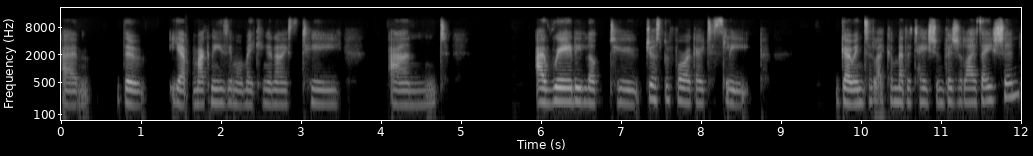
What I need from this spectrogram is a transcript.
um, the yeah magnesium or making a nice tea, and I really love to just before I go to sleep go into like a meditation visualization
